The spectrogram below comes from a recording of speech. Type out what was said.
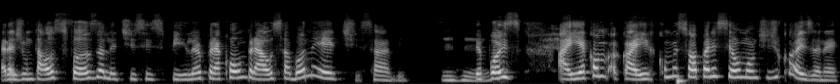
era juntar os fãs da Letícia Spiller para comprar o sabonete, sabe? Uhum. Depois, aí, é com- aí começou a aparecer um monte de coisa, né?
